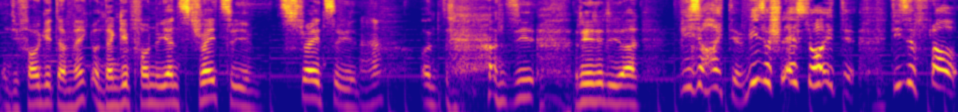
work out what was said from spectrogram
Und die Frau geht dann weg und dann geht Frau Nguyen straight zu ihm. Straight zu ihm. Aha. Und, und sie redet ihm dann, wieso heute? Wieso schläfst du heute? Diese Frau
